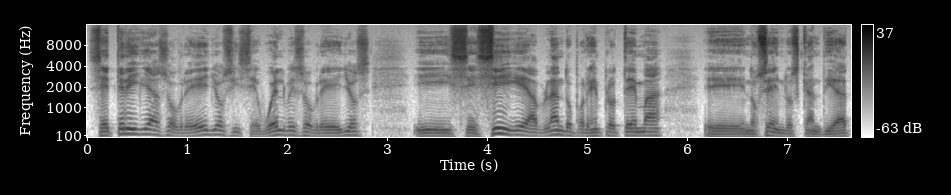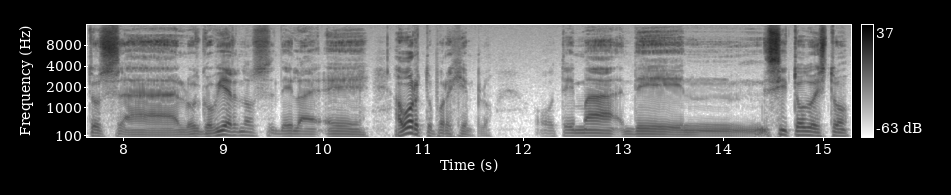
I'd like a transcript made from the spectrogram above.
se trilla sobre ellos y se vuelve sobre ellos y se sigue hablando, por ejemplo, tema eh, no sé, en los candidatos a los gobiernos del eh, aborto, por ejemplo, o tema de, mm, sí, todo esto,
